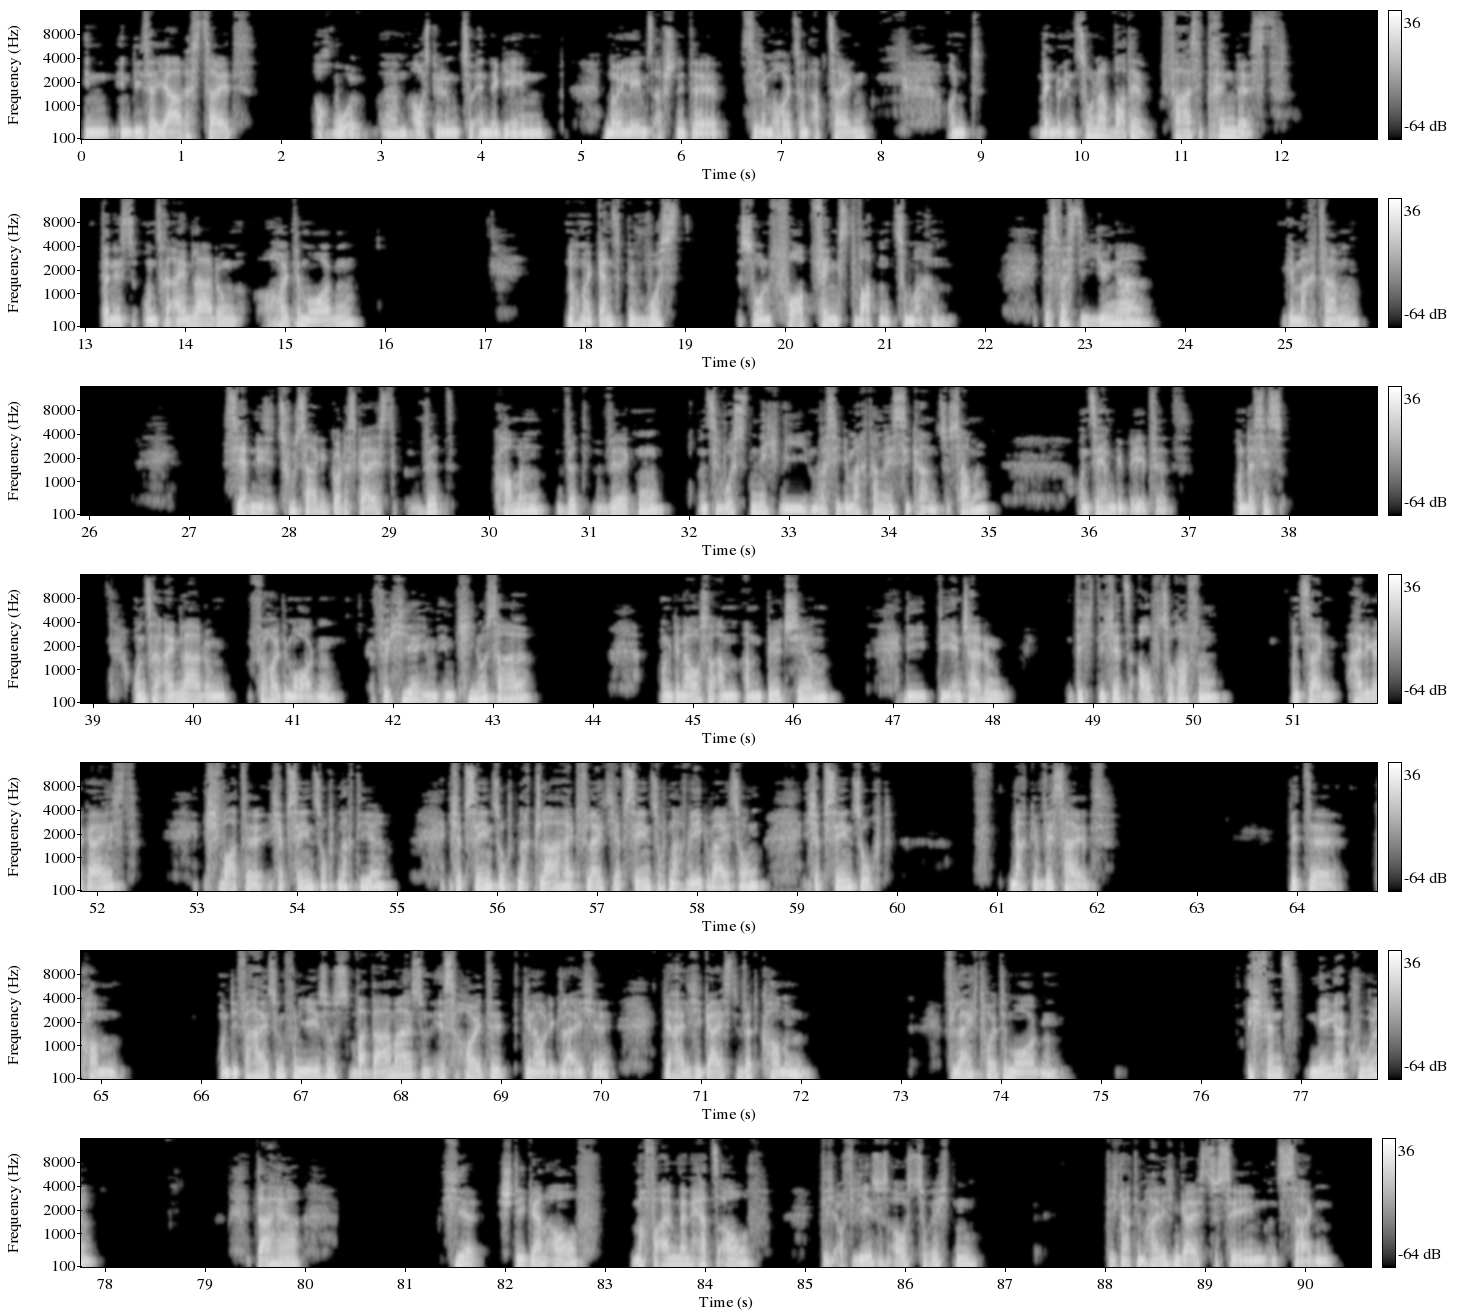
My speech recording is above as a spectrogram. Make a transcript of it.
in, in dieser Jahreszeit, auch wo ähm, Ausbildungen zu Ende gehen, neue Lebensabschnitte sich am Horizont abzeigen. Und wenn du in so einer Wartephase drin bist, dann ist unsere Einladung heute Morgen nochmal ganz bewusst so ein Vorpfingstwarten zu machen. Das, was die Jünger gemacht haben, sie hatten diese Zusage, Gottes Geist wird kommen, wird wirken und sie wussten nicht wie. Und was sie gemacht haben, ist, sie kamen zusammen und sie haben gebetet. Und das ist unsere Einladung für heute Morgen, für hier im, im Kinosaal und genauso am, am Bildschirm. Die, die Entscheidung, dich, dich jetzt aufzuraffen und zu sagen, Heiliger Geist, ich warte, ich habe Sehnsucht nach dir, ich habe Sehnsucht nach Klarheit vielleicht, ich habe Sehnsucht nach Wegweisung, ich habe Sehnsucht nach Gewissheit. Bitte komm und die Verheißung von Jesus war damals und ist heute genau die gleiche. Der Heilige Geist wird kommen. Vielleicht heute Morgen. Ich fände mega cool. Daher, hier steh gern auf, mach vor allem dein Herz auf, dich auf Jesus auszurichten, dich nach dem Heiligen Geist zu sehen und zu sagen,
